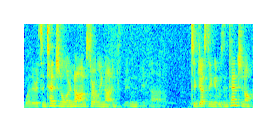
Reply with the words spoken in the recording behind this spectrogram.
whether it's intentional or not, I'm certainly not in, in, uh, suggesting it was intentional,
